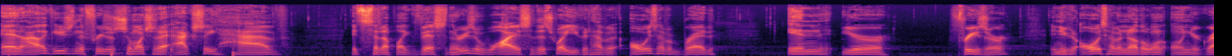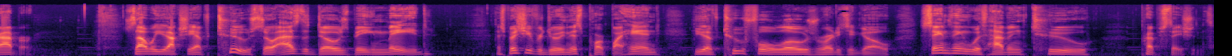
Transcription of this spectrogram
and I like using the freezer so much that I actually have it set up like this. And the reason why is so this way you could have it always have a bread in your freezer and you can always have another one on your grabber. So that way you actually have two. So as the dough is being made, especially if you're doing this part by hand, you have two full loaves ready to go. Same thing with having two prep stations.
